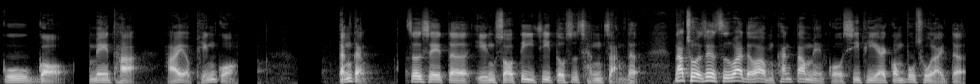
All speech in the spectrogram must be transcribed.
Google、Meta，还有苹果。等等，这些的营收第一季都是成长的。那除了这之外的话，我们看到美国 CPI 公布出来的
